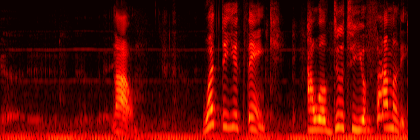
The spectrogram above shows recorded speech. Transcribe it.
my God. Now, what do you think I will do to your family?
